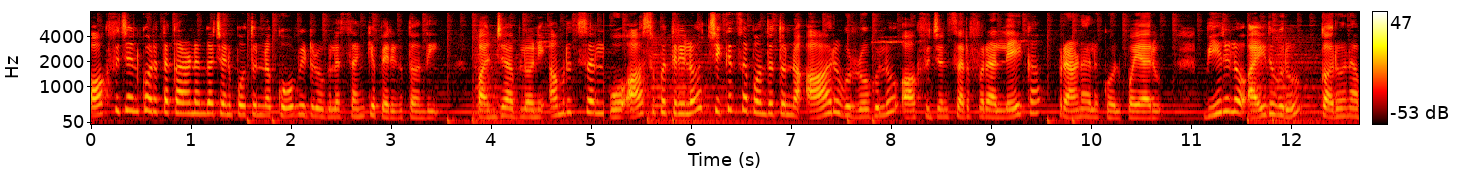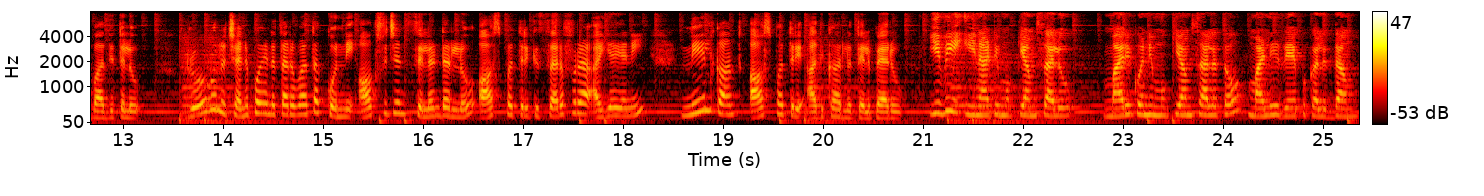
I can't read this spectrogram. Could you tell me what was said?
ఆక్సిజన్ కొరత కారణంగా చనిపోతున్న కోవిడ్ రోగుల సంఖ్య పెరుగుతోంది. పంజాబ్లోని అమృత్సర్ ఓ ఆసుపత్రిలో చికిత్స పొందుతున్న ఆరుగురు రోగులు ఆక్సిజన్ సరఫరా లేక ప్రాణాలు కోల్పోయారు. వీరిలో ఐదుగురు కరోనా బాధితులు. రోగులు చనిపోయిన తర్వాత కొన్ని ఆక్సిజన్ సిలిండర్లు ఆసుపత్రికి సరఫరా అయ్యాయని నీల్కాంత్ ఆసుపత్రి అధికారులు తెలిపారు. ఇవి ఈనాటి ముఖ్యాంశాలు. మరికొన్ని ముఖ్యాంశాలతో మళ్ళీ రేపు కలుద్దాం.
